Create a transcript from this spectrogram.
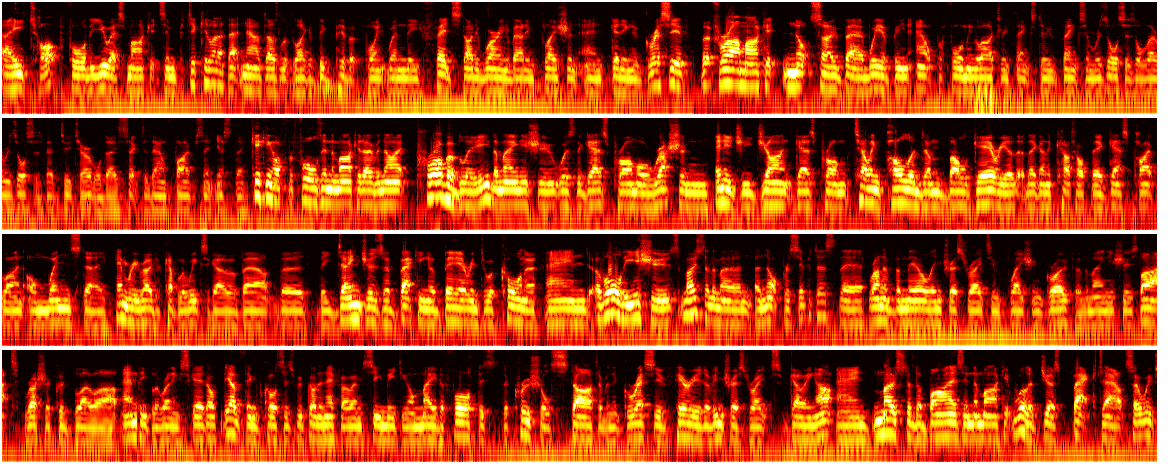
a top for the US markets in particular. That now does look like a big pivot point when the Fed started worrying about inflation and getting aggressive. But for our market, not so bad. We have been outperforming largely thanks to banks and resources, although resources have had two terrible days. Sector down 5% yesterday. Kicking off the falls in the market overnight, probably the main issue was the Gazprom or Russian energy giant Gazprom telling Poland and Bulgaria that they're going to cut off their gas pipeline on Wednesday. Henry wrote a couple of weeks ago about the, the dangers of backing a bear into a corner, and of all the issues, most of them are, are not precipitous. They're run of the mill interest rates, inflation, growth are the main issues, but Russia could blow up, and people are running scared of. The other thing, of course, is we've got an FOMC meeting on May the 4th. This is the crucial start of an aggressive period of interest rates going up, and most of the buyers in the market will have just backed out. So we've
